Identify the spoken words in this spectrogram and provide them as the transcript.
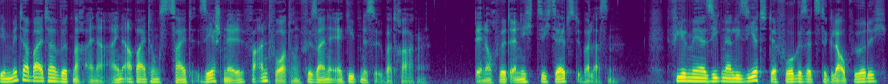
dem Mitarbeiter wird nach einer Einarbeitungszeit sehr schnell Verantwortung für seine Ergebnisse übertragen. Dennoch wird er nicht sich selbst überlassen. Vielmehr signalisiert der Vorgesetzte glaubwürdig,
